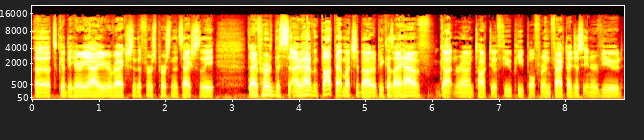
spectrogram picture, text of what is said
that's good to hear. Yeah, you're actually the first person that's actually that I've heard this. I haven't thought that much about it because I have gotten around and talked to a few people. For in fact, I just interviewed.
